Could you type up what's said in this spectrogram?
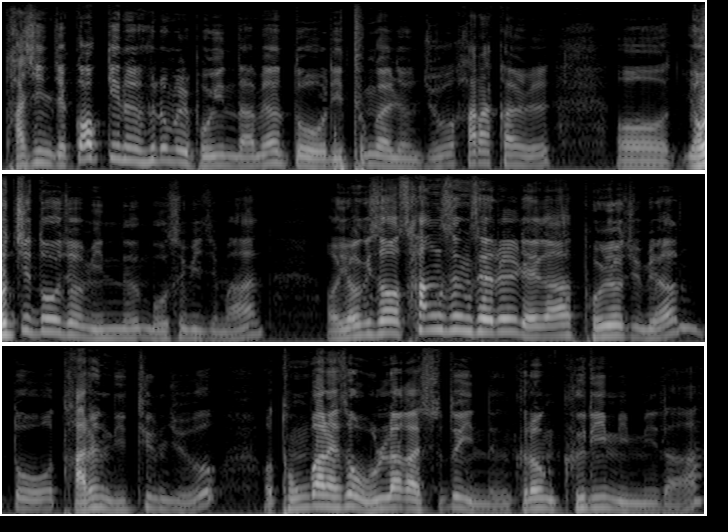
다시 이제 꺾이는 흐름을 보인다면 또 리튬 관련주 하락할 어, 여지도 좀 있는 모습이지만 어, 여기서 상승세를 얘가 보여주면 또 다른 리튬주 어, 동반해서 올라갈 수도 있는 그런 그림입니다.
